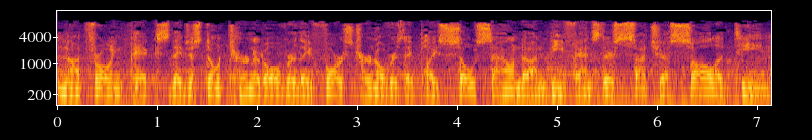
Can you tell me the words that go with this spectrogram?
not throwing picks, they just don't turn it over. They force turnovers. They play so sound on defense. They're such a solid team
